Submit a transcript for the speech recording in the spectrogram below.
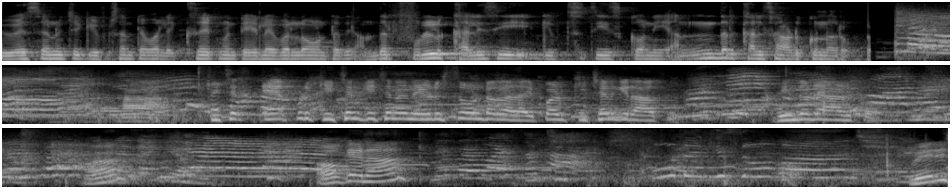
యూఎస్ఏ నుంచి గిఫ్ట్స్ అంటే వాళ్ళ ఎక్సైట్మెంట్ ఏ లెవెల్లో ఉంటుంది. అందరు ఫుల్ కలిసి గిఫ్ట్స్ తీసుకొని అందరు కలిసి ఆడుకున్నారు. కిచెన్ ఎప్పుడు కిచెన్ కిచెన్ అని ఏడుస్తూ ఉంటావు కదా ఇప్పుడు కిచెన్కి రాకు. దీంతో ఆడుకో? ఓకేనా? ఓ thank you so much very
